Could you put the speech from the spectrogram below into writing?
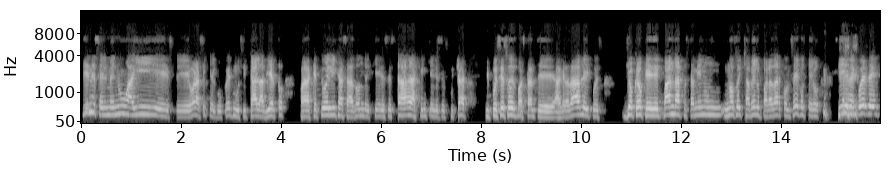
tienes el menú ahí, este, ahora sí que el buffet musical abierto para que tú elijas a dónde quieres estar, a quién quieres escuchar. Y pues eso es bastante agradable y pues yo creo que banda, pues también un, no soy Chabelo para dar consejos, pero sí recuerden,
